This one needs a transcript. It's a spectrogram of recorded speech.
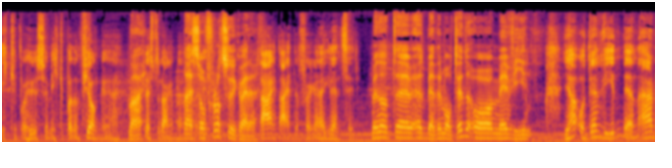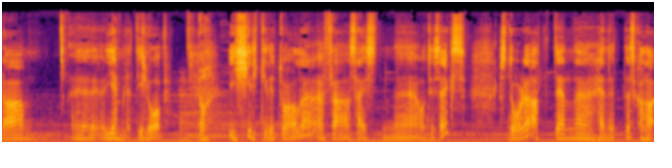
ikke på Husum, ikke på den fjonge Nei. restauranten. Nei, så flott skulle det ikke være. Nei, nei, det er grenser. Men et, eh, et bedre måltid, og med vin. Ja, og den vinen den er da eh, hjemlet i lov. Ja. I kirkeritualet fra 1686 står det at den henrettede skal ha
